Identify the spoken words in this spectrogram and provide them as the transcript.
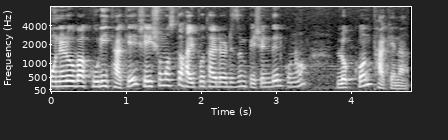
পনেরো বা কুড়ি থাকে, সেই সমস্ত হাইপোথাইরয়েডিজম পেশেন্টদের কোনো লক্ষণ থাকে না।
